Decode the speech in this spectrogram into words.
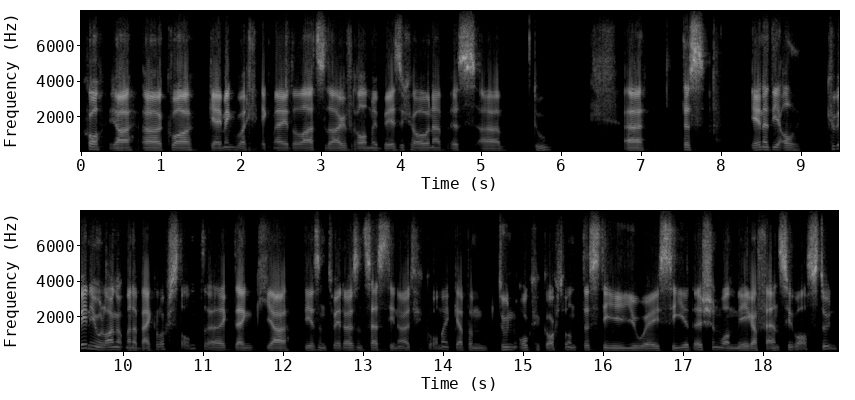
Goh, ja, uh, qua gaming, waar ik mij de laatste dagen vooral mee bezig gehouden heb, is Doom. het is ene die al ik weet niet hoe lang op mijn backlog stond. Uh, ik denk, ja, die is in 2016 uitgekomen. Ik heb hem toen ook gekocht, want het is die UAC edition, wat mega fancy was toen.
